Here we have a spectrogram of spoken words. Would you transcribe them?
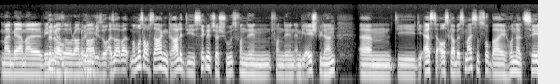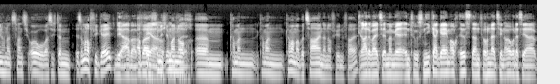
mal mehr, mal weniger so roundabout. Genau, Irgendwie so. Also, aber man muss auch sagen, gerade die Signature-Shoes von den, von den NBA-Spielern, ähm, die, die erste Ausgabe ist meistens so bei 110, 120 Euro, was ich dann, ist immer noch viel Geld. Ja, aber aber finde ich immer noch, ähm, kann man, kann man, kann man mal bezahlen dann auf jeden Fall. Gerade weil es ja immer mehr into Sneaker-Game auch ist, dann für 110 Euro, das ist ja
